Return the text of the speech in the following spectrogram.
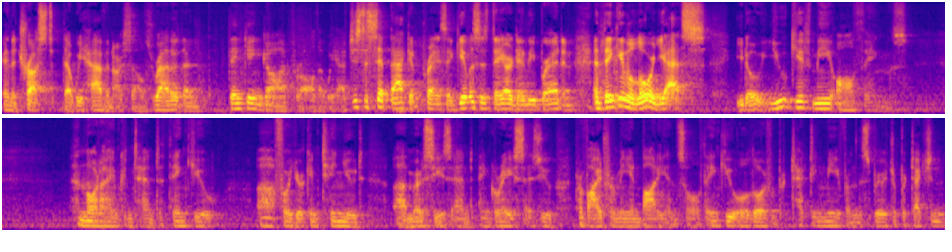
and the trust that we have in ourselves rather than thanking God for all that we have. Just to sit back and pray and say, Give us this day our daily bread, and, and thanking the Lord, yes, you know, you give me all things. And Lord, I am content to thank you uh, for your continued uh, mercies and, and grace as you provide for me in body and soul. Thank you, O Lord, for protecting me from the spiritual protection,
